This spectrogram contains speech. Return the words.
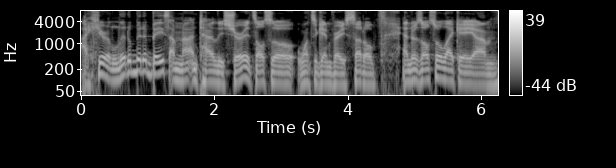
I hear a little bit of bass. I'm not entirely sure. It's also once again very subtle, and there's also like a um,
